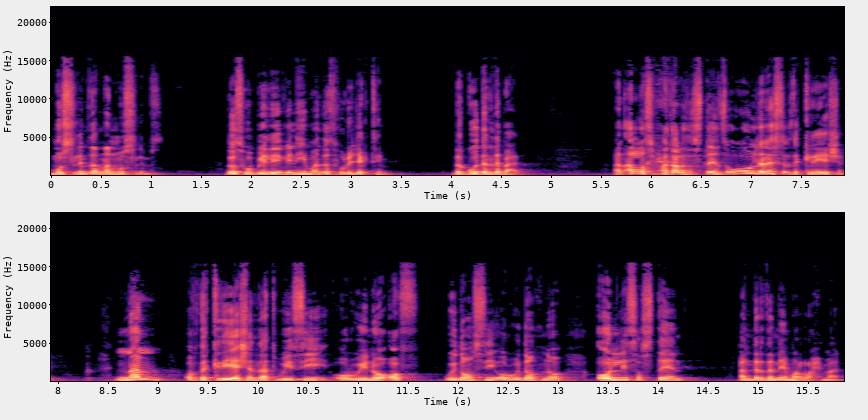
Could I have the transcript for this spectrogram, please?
Muslims and non-Muslims. Those who believe in him and those who reject him. The good and the bad. And Allah subhanahu wa ta'ala sustains all the rest of the creation. None of the creation that we see or we know of, we don't see or we don't know, only sustained under the name Ar-Rahman.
